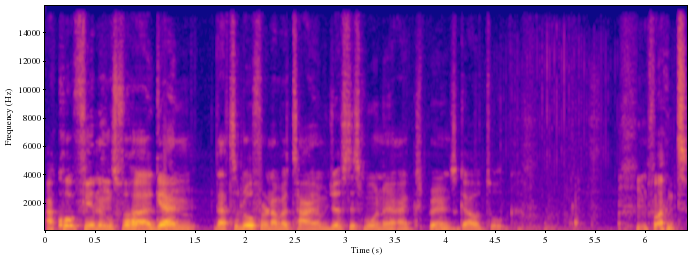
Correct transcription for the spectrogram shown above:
I caught feelings for her again. That's a law for another time. Just this morning, I experienced girl talk. what?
